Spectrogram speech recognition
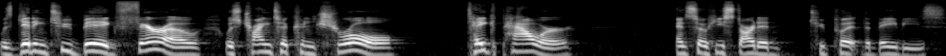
was getting too big, Pharaoh was trying to control, take power, and so he started to put the babies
